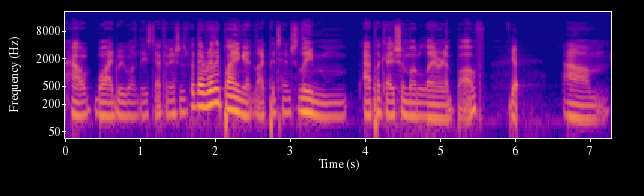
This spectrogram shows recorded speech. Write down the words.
how wide we want these definitions, but they're really playing at like potentially application model layer and above. Yep. Um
